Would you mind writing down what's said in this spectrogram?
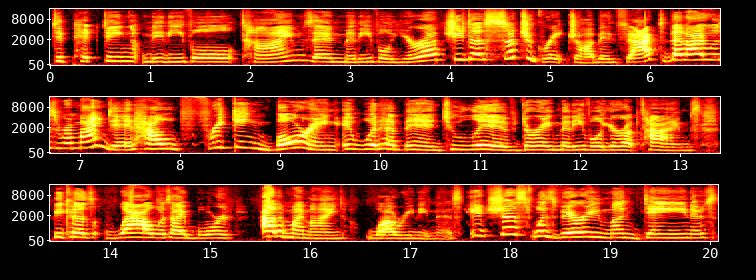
depicting medieval times and medieval Europe. She does such a great job, in fact, that I was reminded how freaking boring it would have been to live during medieval Europe times because wow, was I bored out of my mind while reading this. It just was very mundane. It was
